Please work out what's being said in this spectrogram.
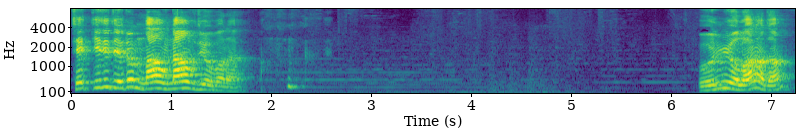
Set 7 diyorum now now diyor bana. Ölmüyor lan adam.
